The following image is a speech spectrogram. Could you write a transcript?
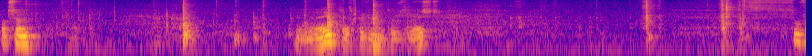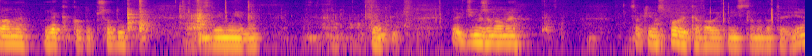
Po czym... Okej, teraz powinno to już zleść. Suwamy lekko do przodu. Zdejmujemy grip. No widzimy, że mamy całkiem spory kawałek miejsca na baterię.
